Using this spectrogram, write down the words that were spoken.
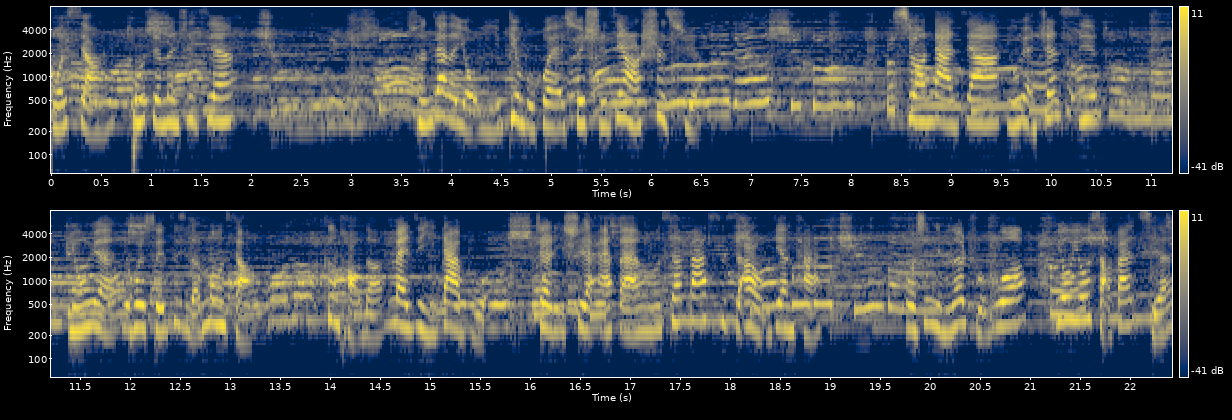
我想，同学们之间存在的友谊并不会随时间而逝去。希望大家永远珍惜，永远也会随自己的梦想。更好的迈进一大步。这里是 FM 三八四四二五电台，我是你们的主播悠悠小番茄，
